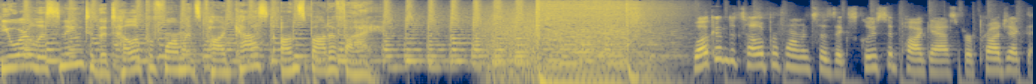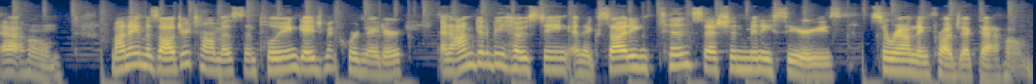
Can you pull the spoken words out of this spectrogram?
You are listening to the Teleperformance Podcast on Spotify. Welcome to Teleperformance's exclusive podcast for Project at Home. My name is Audrey Thomas, Employee Engagement Coordinator, and I'm going to be hosting an exciting 10 session mini series surrounding Project at Home.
